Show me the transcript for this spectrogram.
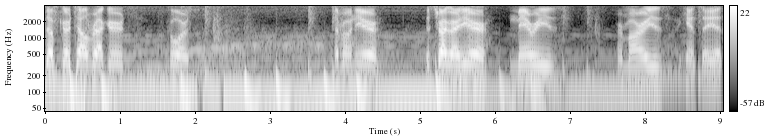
Dub Cartel Records, of course. Everyone here. This track right here, Mary's, or Mari's, I can't say it.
